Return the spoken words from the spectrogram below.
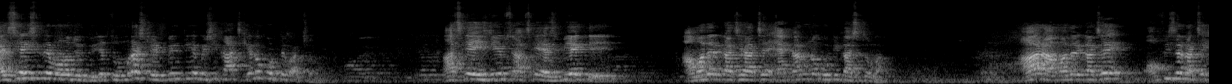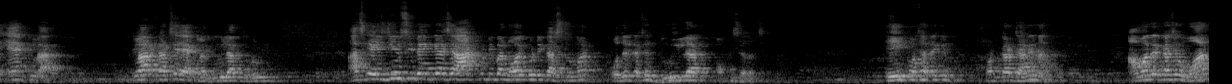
আইসিআইসি তে মনোযোগ দিক যে তোমরা স্টেট ব্যাংক থেকে বেশি কাজ কেন করতে পারছ না? আজকে এইচডিএফসি আজকে এসবিআই তে আমাদের কাছে আছে একান্ন কোটি কাস্টমার আর আমাদের কাছে অফিসার আছে এক লাখ। ক্লার্ক আছে এক লাখ, দুই লাখ ধরুন। আজকে এইচডিএফসি ব্যাংকে আছে আট কোটি বা নয় কোটি কাস্টমার ওদের কাছে দুই লাখ অফিসার আছে। এই কথাটা কি সরকার জানে না? আমাদের কাছে ওয়ান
